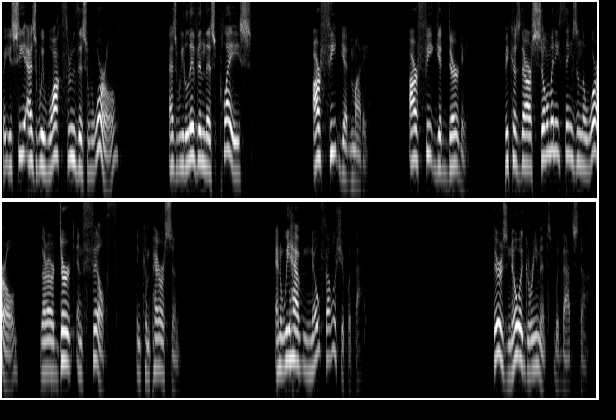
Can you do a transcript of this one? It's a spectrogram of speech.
But you see, as we walk through this world, as we live in this place, our feet get muddy. Our feet get dirty because there are so many things in the world that are dirt and filth in comparison. And we have no fellowship with that. There is no agreement with that stuff.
